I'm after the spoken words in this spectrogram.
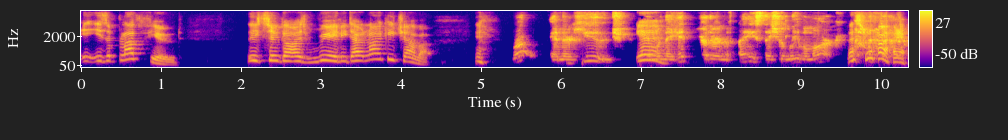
it is a blood feud. These two guys really don't like each other. Right. And they're huge. Yeah. And when they hit each other in the face, they should leave a mark. That's right.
